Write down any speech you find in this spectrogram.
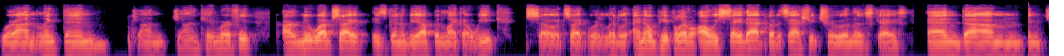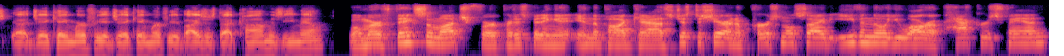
We're on LinkedIn, John, John K. Murphy. Our new website is going to be up in like a week. So it's like we're literally, I know people always say that, but it's actually true in this case. And, um, and uh, JK Murphy at jkmurphyadvisors.com is email. Well, Murph, thanks so much for participating in the podcast. Just to share on a personal side, even though you are a Packers fan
